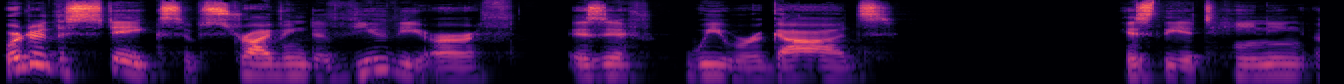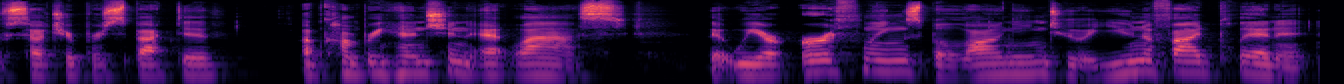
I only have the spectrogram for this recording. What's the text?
What are the stakes of striving to view the earth as if we were gods? Is the attaining of such a perspective a comprehension at last that we are earthlings belonging to a unified planet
